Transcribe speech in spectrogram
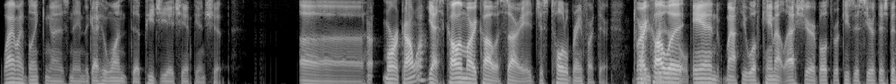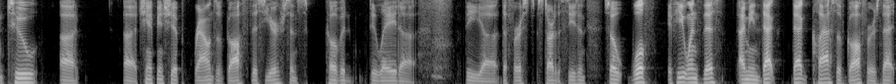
Why am I blanking on his name? The guy who won the PGA Championship. Uh, uh, Morikawa. Yes, Collin Morikawa. Sorry, it just total brain fart there. Morikawa and Matthew Wolff came out last year, both rookies this year. There's been two uh, uh, championship rounds of golf this year since COVID delayed uh, the uh, the first start of the season. So Wolff, if he wins this, I mean that that class of golfers, that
